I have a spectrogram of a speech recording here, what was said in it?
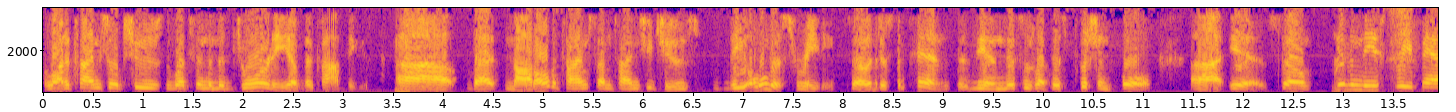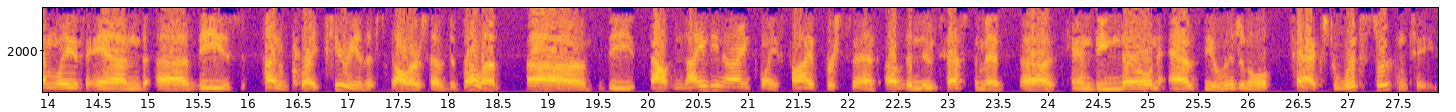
a lot of times you'll choose what's in the majority of the copies. Uh, but not all the time. Sometimes you choose the oldest reading. So it just depends. And this is what this push and pull uh, is. So given these three families and uh, these kind of criteria that scholars have developed, uh, the about 99.5% of the New Testament uh, can be known as the original text with certainty.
